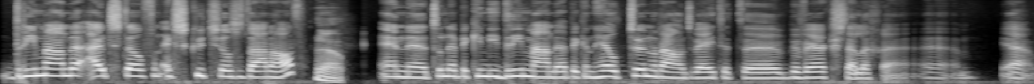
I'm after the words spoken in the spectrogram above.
drie maanden uitstel van executie als het ware had. Ja. En toen heb ik in die drie maanden heb ik een heel turnaround weten te bewerkstelligen. Ehm, ja,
